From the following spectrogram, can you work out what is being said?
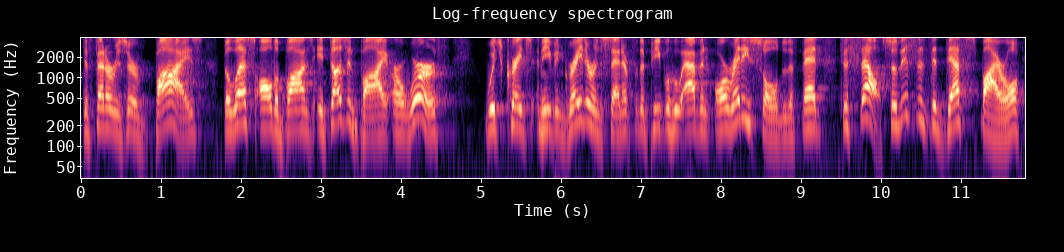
the Federal Reserve buys, the less all the bonds it doesn't buy are worth, which creates an even greater incentive for the people who haven't already sold to the Fed to sell. So this is the death spiral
